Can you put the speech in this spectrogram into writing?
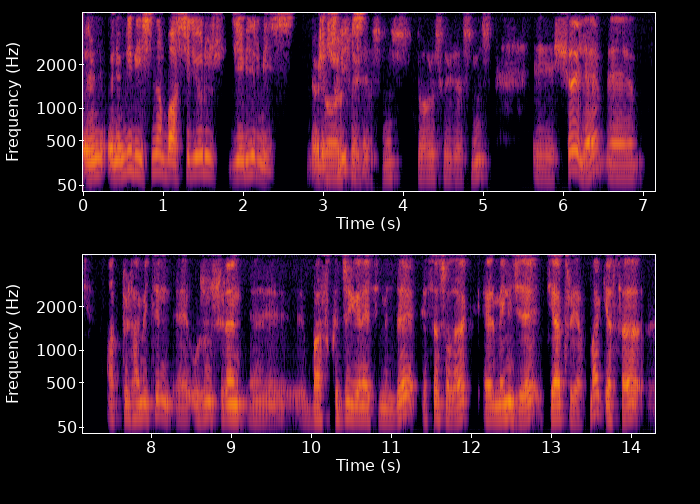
ön, önemli bir isimden bahsediyoruz diyebilir miyiz? Öyle Doğru söylüyorsunuz. Doğru söylüyorsunuz. Ee, şöyle e, Abdülhamit'in e, uzun süren e, baskıcı yönetiminde esas olarak Ermenice tiyatro yapmak yasağı e,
